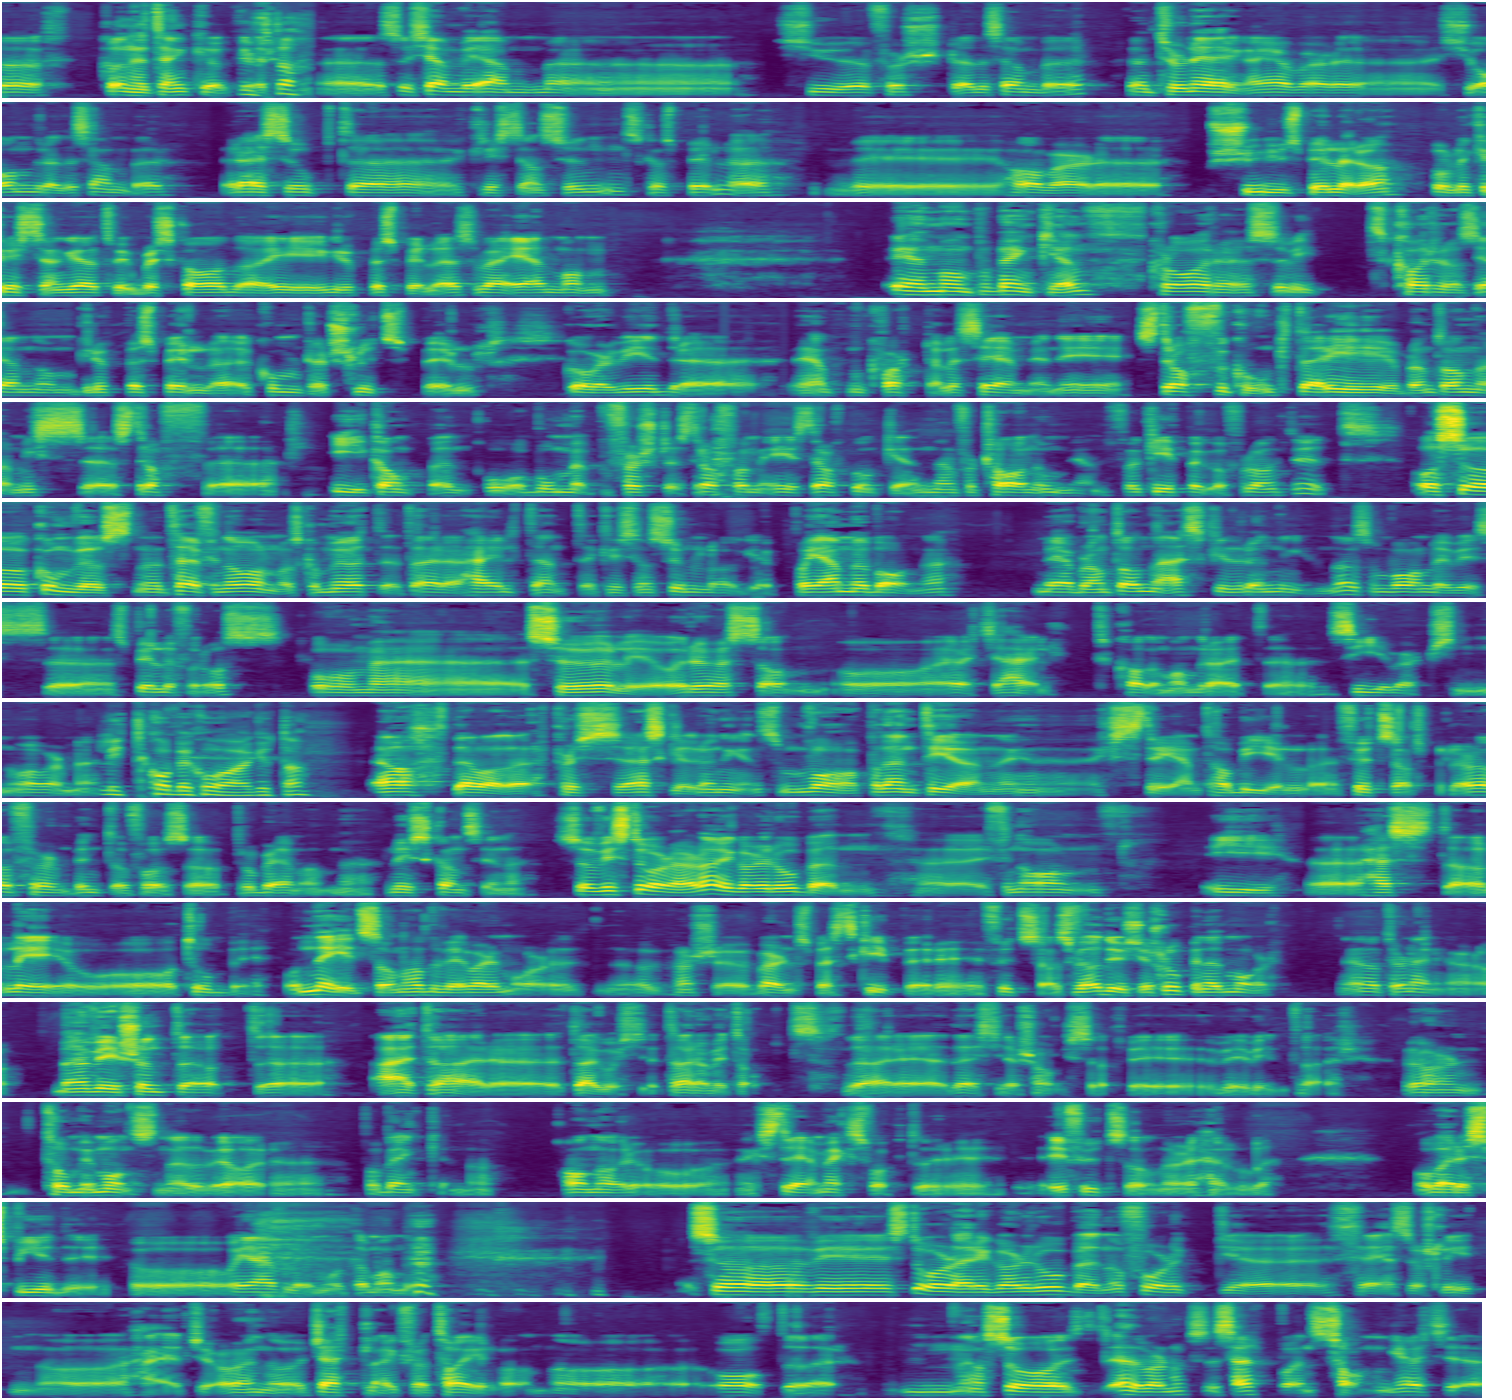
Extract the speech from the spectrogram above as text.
kan du tenke dere. Uh, så kommer vi hjem uh, 21.12. Den turneringa er vel 22.12. Reiser opp til Kristiansund, skal spille. Vi har vel sju spillere. Ole Kristian Gautvik ble skada i gruppespillet, så vi er én mann mann på benken. Klarer så vidt karre oss gjennom gruppespillet, kommer til et sluttspill. Går vel videre enten kvart eller semien i straffekonk, der jeg bl.a. mister straffe i kampen og bommer på første straffa mi i straffekonken, men får ta den om igjen, for keeper går for langt ut. Og så kommer vi oss til finalen og skal møte dette heltente Kristiansund-laget på hjemmebane med bl.a. Eskil Rønningen, da, som vanligvis uh, spiller for oss. Og med Sørli og Røsand og jeg vet ikke helt hva de andre heter. Sivertsen var vel med. Litt KBK-gutta? Ja, det var det. Pluss Eskil Rønningen, som var på den tida en ekstremt habil futsalspiller før han begynte å få seg problemer med lyskene sine. Så vi står der da i garderoben uh, i finalen i uh, Hesta, Leo og Tobby. Og Nadeson hadde vi vel i mål. Kanskje verdens beste keeper i futsal. Så vi hadde jo ikke sluppet inn et mål i turneringa. Men vi skjønte at uh, nei, dette her, dette går ikke. Dette har vi tapt. Det, er, det er ikke sjanse at vi, vi vinner her. Vi har en Tommy Monsen er det vi har uh, på benken. Da. Han har jo ekstrem X-faktor i, i futsal når det gjelder å være spydig og, og jævlig mot de andre. Så vi står der i garderoben, og folk uh, er så sliten og og jetlag fra Thailand og, og, alt det der. Mm, og så er det vel noen som setter på en sang. Jeg vet ikke,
